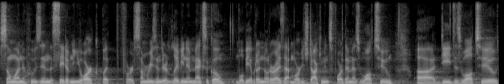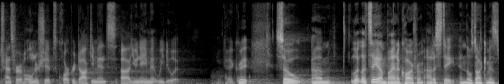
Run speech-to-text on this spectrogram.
someone who's in the state of New York, but for some reason they're living in Mexico, we'll be able to notarize that mortgage documents for them as well too. uh, deeds as well too, transfer of ownerships, corporate documents, uh, you name it, we do it. Okay, great. So um, let, us say I'm buying a car from out of state, and those documents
